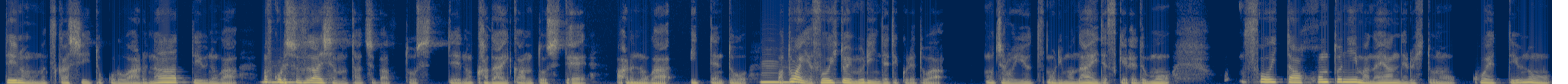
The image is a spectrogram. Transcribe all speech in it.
っていうのも難しいところはあるなっていうのが、まずこれ取材者の立場としての課題感としてあるのが一点と、まあ、とはいえそういう人に無理に出てくれとはもちろん言うつもりもないですけれども、そういった本当に今悩んでる人の声っていうのを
